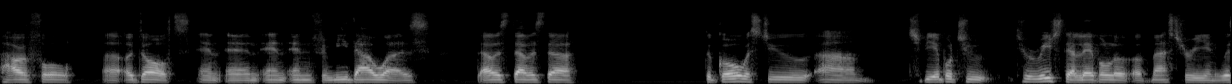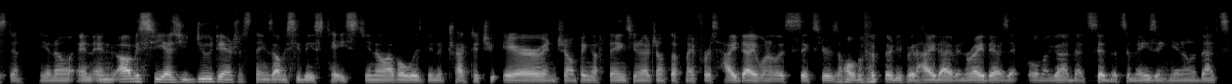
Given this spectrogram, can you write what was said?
powerful uh, adult. And, and, and, and for me, that was, that was that was the the goal was to um, to be able to to reach that level of, of mastery and wisdom you know and and obviously as you do dangerous things obviously there's taste you know i've always been attracted to air and jumping of things you know i jumped off my first high dive when i was six years old of a 30 foot high dive and right there i was like oh my god that's it that's amazing you know that's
